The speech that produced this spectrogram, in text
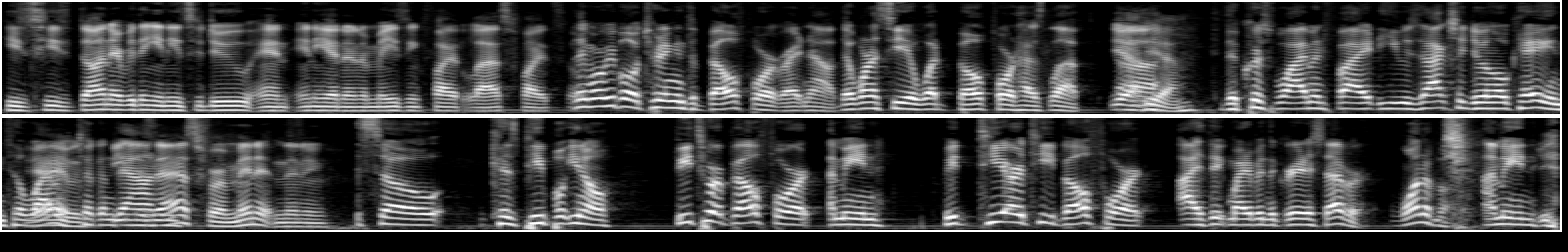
He's he's done everything he needs to do, and, and he had an amazing fight last fight. So. I think more people are turning into Belfort right now. They want to see what Belfort has left. Yeah. Uh, Yeah. The Chris Weidman fight, he was actually doing okay until Yeah, he Weidman was took him down. his and- ass for a minute, and then he. so, because people, you know, Vitor Belfort, I mean, V- TRT Belfort, I think might have been the greatest ever. One of them. I mean,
